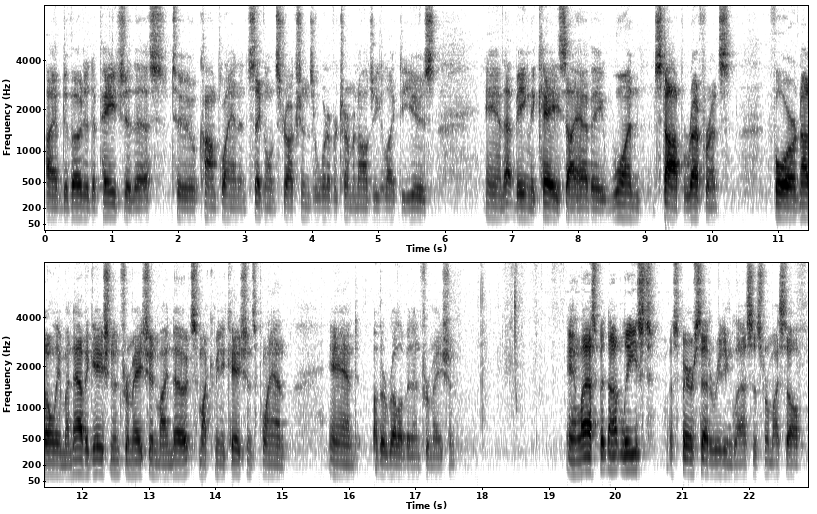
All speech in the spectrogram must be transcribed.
I have devoted a page to this to complan and signal instructions or whatever terminology you like to use. And that being the case, I have a one stop reference for not only my navigation information, my notes, my communications plan, and other relevant information. And last but not least, a spare set of reading glasses for myself.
